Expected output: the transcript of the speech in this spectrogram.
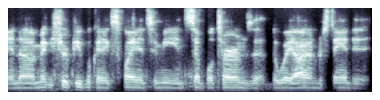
and uh, making sure people can explain it to me in simple terms the way I understand it,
